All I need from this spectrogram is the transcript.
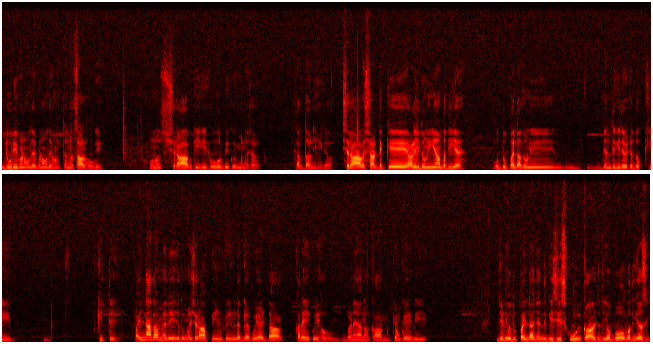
ਦੂਰੀ ਬਣਾਉਂਦੇ ਬਣਾਉਂਦੇ ਹੁਣ 3 ਸਾਲ ਹੋ ਗਏ। ਹੁਣ ਸ਼ਰਾਬ ਕੀ ਕੀ ਹੋਰ ਵੀ ਕੋਈ ਮੈਂ ਨਸ਼ਾ ਕਰਦਾ ਨਹੀਂ ਹੈਗਾ। ਸ਼ਰਾਬ ਛੱਡ ਕੇ ਵਾਲੀ ਦੁਨੀਆ ਵਧੀਆ ਉਦੋਂ ਪਹਿਲਾਂ ਦੁਨੀ ਜ਼ਿੰਦਗੀ ਦੇ ਵਿੱਚ ਦੁੱਖੀ ਕੀਤੇ। ਪਹਿਲਾਂ ਤਾਂ ਮੇਰੇ ਜਦੋਂ ਮੈਂ ਸ਼ਰਾਬ ਪੀਣ ਪੀਣ ਲੱਗਿਆ ਕੋਈ ਐਡਾ ਘਰੇ ਕੋਈ ਹੋ- ਬਣਿਆ ਨਾ ਕਾਰਨ। ਕਿਉਂਕਿ ਵੀ ਜਿਹੜੀ ਉਦੋਂ ਪਹਿਲਾਂ ਜ਼ਿੰਦਗੀ ਸੀ, ਸਕੂਲ, ਕਾਲਜ ਦੀ, ਉਹ ਬਹੁਤ ਵਧੀਆ ਸੀ।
